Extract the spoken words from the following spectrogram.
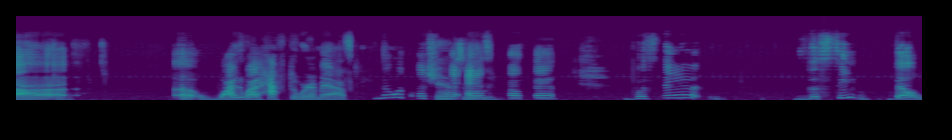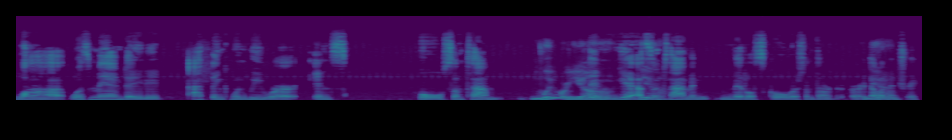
uh, uh, "Why do I have to wear a mask?" You know, a question to ask about that? Was there the seat belt law was mandated i think when we were in school sometime we were in young yeah yeah. sometime in middle school or something or, or yeah. elementary.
